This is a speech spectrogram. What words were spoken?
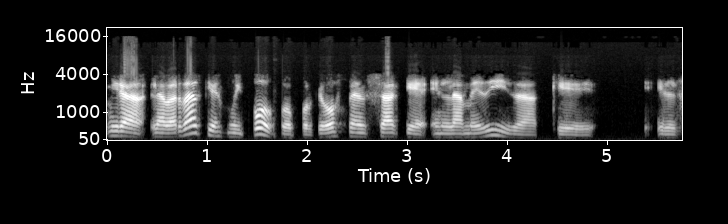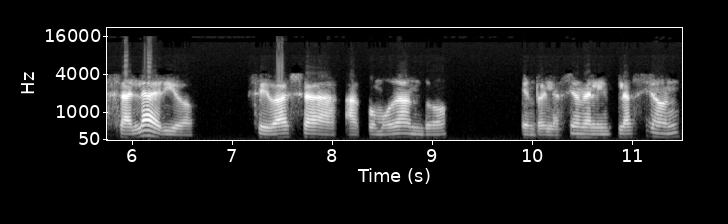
Mira, la verdad que es muy poco, porque vos pensás que en la medida que el salario se vaya acomodando en relación a la inflación,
